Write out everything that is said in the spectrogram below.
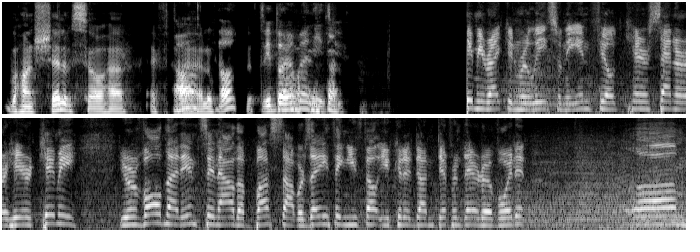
vad han själv sa här efter Ja, det här loppet. Ja, vi börjar Ja, med en intervju. Kimi Räikkönen released from the infield care center here. Kimmy, you're involved in that incident out of the bus stop. Was there anything you felt you could have done different there to avoid it? Um,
